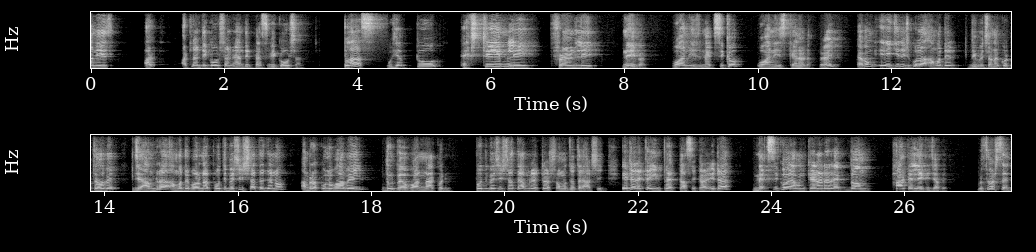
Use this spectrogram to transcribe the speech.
One is atlantic ocean and the pacific ocean. Plus, we have two extremely friendly neighbor. One is mexico, one is canada, right? এবং এই জিনিসগুলো আমাদের বিবেচনা করতে হবে যে আমরা আমাদের বর্ণার প্রতিবেশীর সাথে যেন আমরা কোনোভাবেই দুর্ব্যবহার না করি। প্রতিবেশীর সাথে আমরা একটা সমঝোতায় আসি। এটার একটা ইম্প্যাক্ট আছে। কারণ এটা মেক্সিকো এবং কানাডার একদম হার্টে লেগে যাবে। বুঝতে পারছেন?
